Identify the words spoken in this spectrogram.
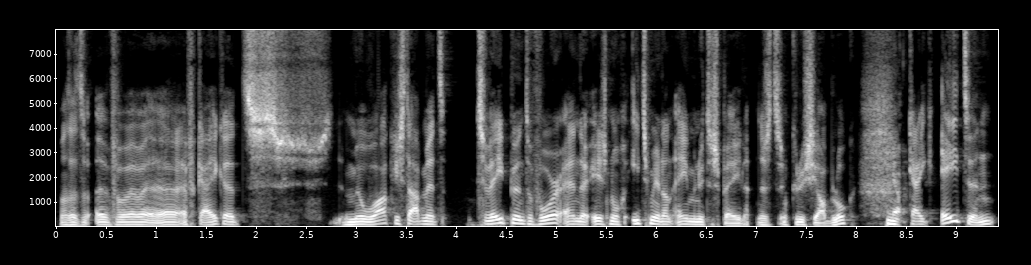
want het, eh, voor, eh, even kijken, het, Milwaukee staat met twee punten voor en er is nog iets meer dan één minuut te spelen. Dus het is een cruciaal blok. Ja. Kijk, Eten,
